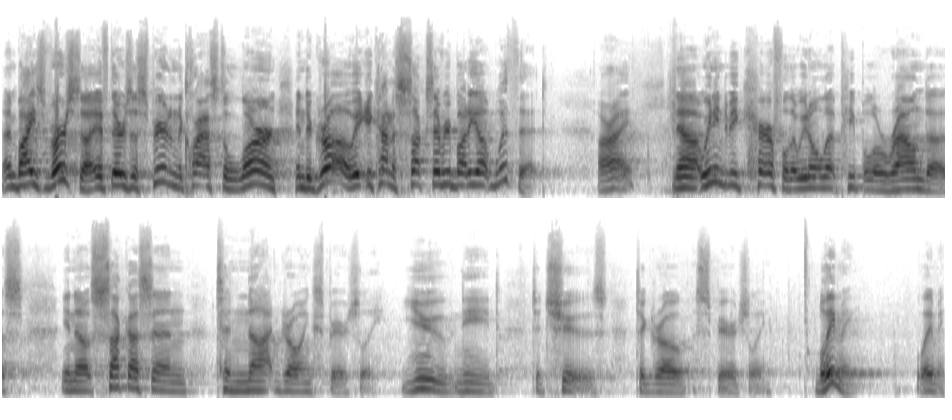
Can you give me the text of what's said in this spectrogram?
And vice versa, if there's a spirit in the class to learn and to grow, it, it kind of sucks everybody up with it. All right? Now, we need to be careful that we don't let people around us, you know, suck us in to not growing spiritually. You need to choose to grow spiritually. Believe me. Believe me.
